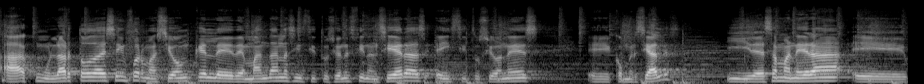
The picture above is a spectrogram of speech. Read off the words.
acumular toda esa información que le demandan las instituciones financieras e instituciones eh, comerciales y de esa manera eh,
